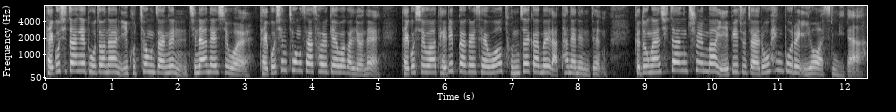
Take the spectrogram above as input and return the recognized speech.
대구시장에 도전한 이 구청장은 지난해 10월 대구 신청사 설계와 관련해 대구시와 대립각을 세워 존재감을 나타내는 등 그동안 시장 출마 예비주자로 행보를 이어왔습니다.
